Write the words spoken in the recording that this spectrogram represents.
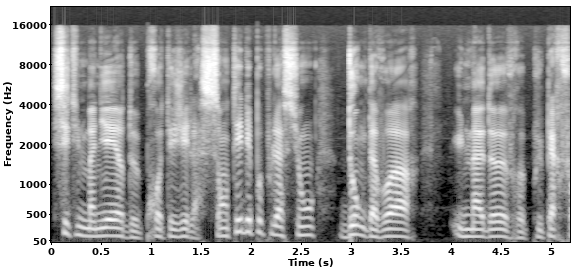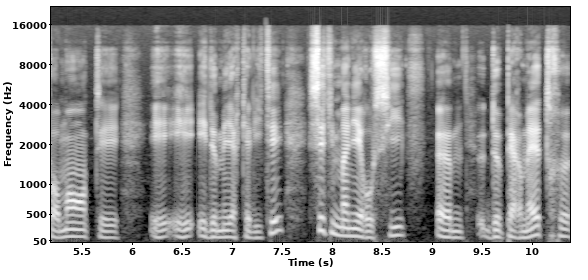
C'est une manière de protéger la santé des populations, donc d'avoir une main-d'œuvre plus performante et, et, de meilleure qualité. C'est une manière aussi de permettre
